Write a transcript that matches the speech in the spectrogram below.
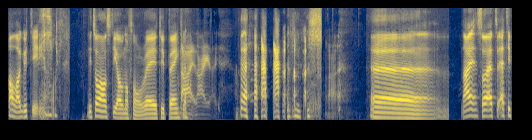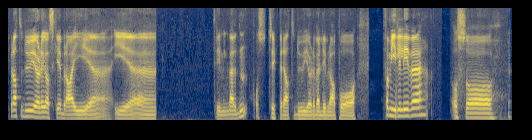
Halla, gutter. Litt sånn Stian of Norway-type, egentlig. Nei, nei, nei. nei. Eh, nei, så jeg, jeg tipper at du gjør det ganske bra i, uh, i uh, streamingverden. Og så tipper jeg at du gjør det veldig bra på familielivet. Og så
